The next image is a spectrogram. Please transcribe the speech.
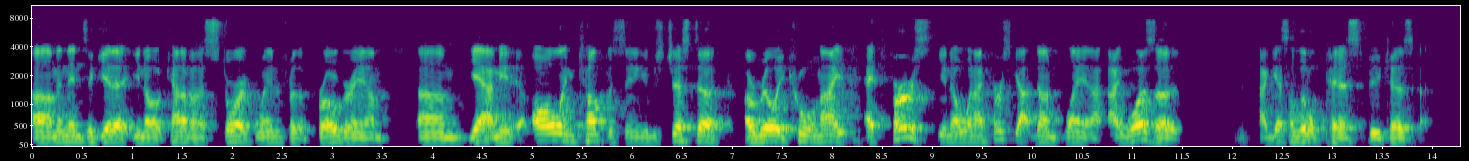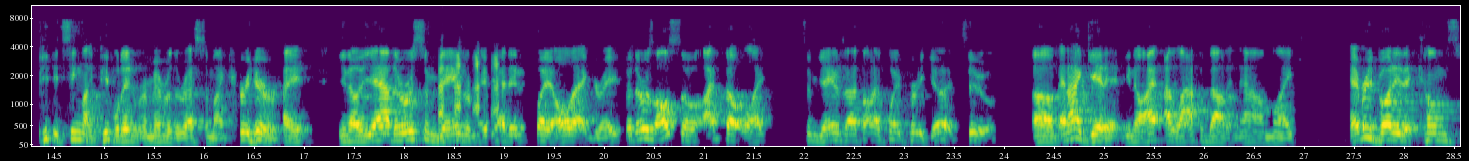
Um, and then to get a you know kind of a historic win for the program um, yeah i mean all encompassing it was just a, a really cool night. At first you know when i first got done playing I, I was a i guess a little pissed because it seemed like people didn't remember the rest of my career right? You know yeah there were some games where maybe i didn't play all that great but there was also i felt like some games i thought i played pretty good too. Um, and i get it. You know I, I laugh about it now. I'm like everybody that comes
